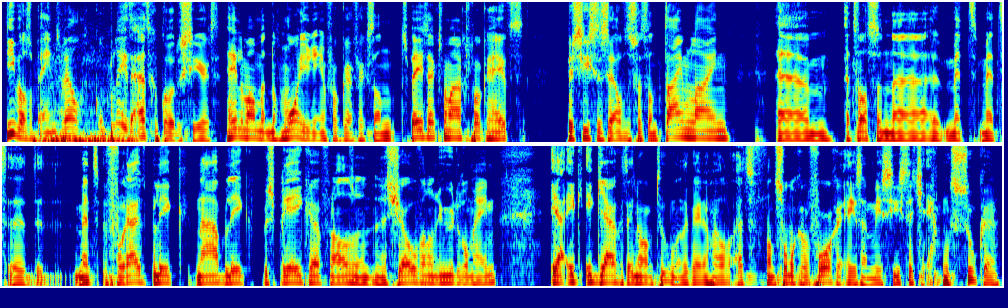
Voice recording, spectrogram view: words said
Die was opeens wel compleet uitgeproduceerd. Helemaal met nog mooiere infographics dan SpaceX normaal gesproken heeft. Precies dezelfde soort van timeline. Ehm, het was een eh, met, met, eh, met vooruitblik, nablik, bespreken van alles. Een, een show van een uur eromheen. Ja, ik, ik juich het enorm toe. Want ik weet nog wel uit, van sommige vorige ESA-missies dat je echt moest zoeken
